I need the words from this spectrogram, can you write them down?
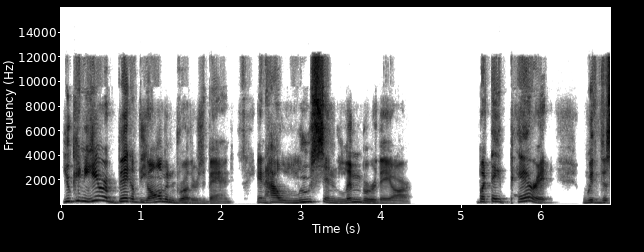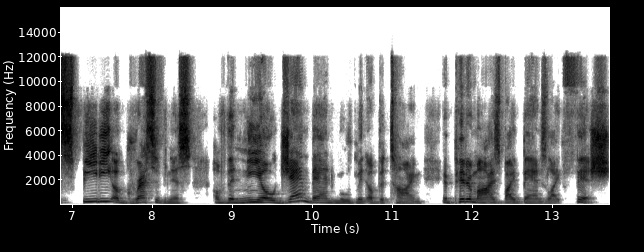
you can hear a bit of the Allman Brothers band and how loose and limber they are. But they pair it with the speedy aggressiveness of the neo jam band movement of the time, epitomized by bands like Phish.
